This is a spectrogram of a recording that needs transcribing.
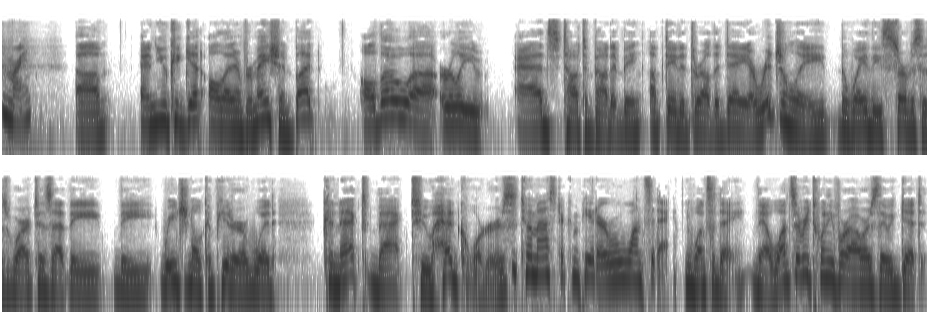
Right. Um, and you could get all that information. But although uh, early ads talked about it being updated throughout the day, originally the way these services worked is that the the regional computer would connect back to headquarters To a master computer once a day. once a day. Yeah, once every 24 hours they would get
